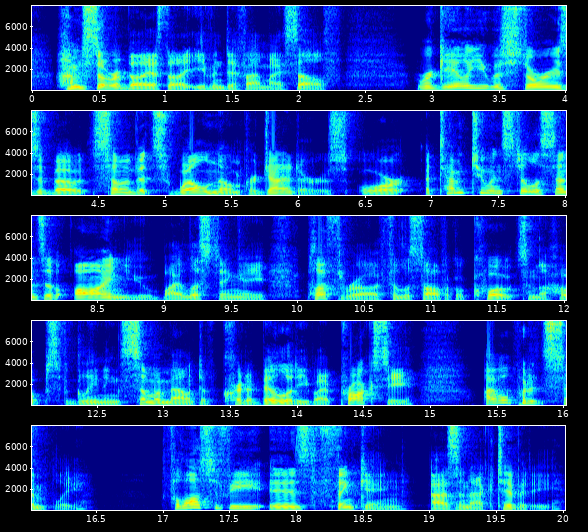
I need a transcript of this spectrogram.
I'm so rebellious that I even defy myself regale you with stories about some of its well known progenitors, or attempt to instill a sense of awe in you by listing a plethora of philosophical quotes in the hopes of gleaning some amount of credibility by proxy, I will put it simply philosophy is thinking as an activity.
